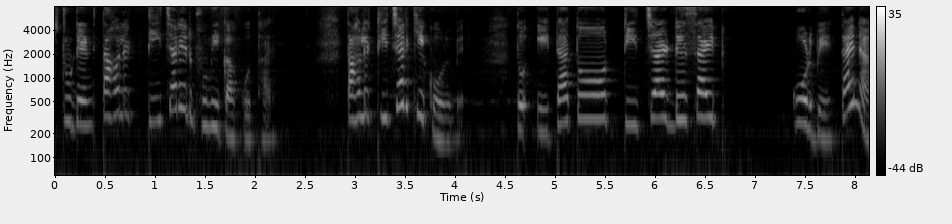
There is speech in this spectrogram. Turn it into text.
স্টুডেন্ট তাহলে টিচারের ভূমিকা কোথায়? তাহলে টিচার কি করবে? তো এটা তো টিচার ডিসাইড করবে, তাই না?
